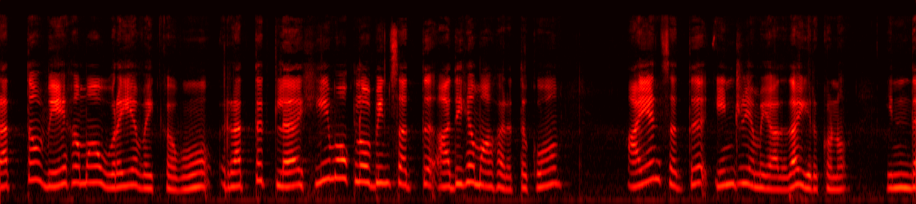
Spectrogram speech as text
ரத்தம் வேகமாக உறைய வைக்கவும் ரத்தத்தில் ஹீமோக்ளோபின் சத்து அதிகமாகிறதுக்கும் அயன் சத்து இன்றியமையாததாக இருக்கணும். இந்த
